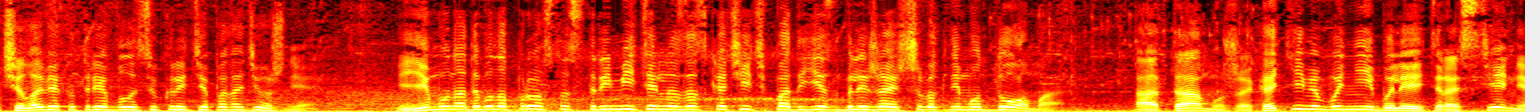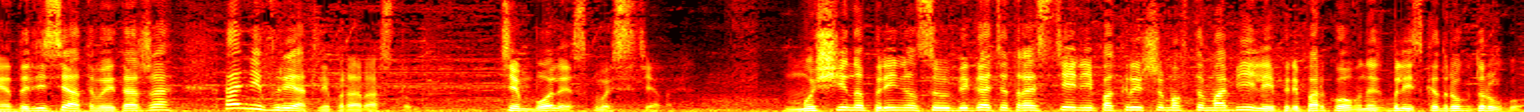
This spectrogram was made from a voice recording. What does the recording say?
Человеку требовалось укрытие понадежнее. Ему надо было просто стремительно заскочить в подъезд ближайшего к нему дома – А там уже, какими бы ни были эти растения, до десятого этажа они вряд ли прорастут. Тем более сквозь стены. Мужчина принялся убегать от растений по крышам автомобилей, припаркованных близко друг к другу.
